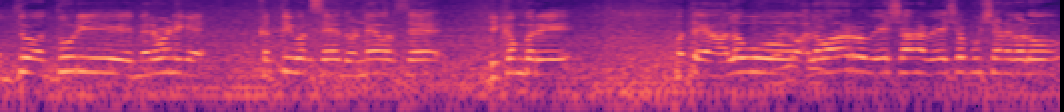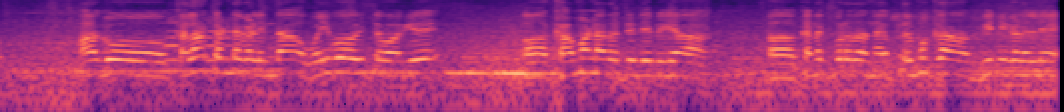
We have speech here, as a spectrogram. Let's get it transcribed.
ಅದ್ದು ಅದ್ದೂರಿ ಮೆರವಣಿಗೆ, ಕತ್ತಿ ವರ್ಷೆ, ದೊಣ್ಣೆ ವರ್ಷೆ, ಡಿಕಂಬರಿ, ಮತ್ತು ಹಲವು ಹಲವಾರು ವೇಷ ವೇಷಭೂಷಣಗಳು ಹಾಗೂ ಕಲಾ ತಂಡಗಳಿಂದ ವೈಭವಿತವಾಗಿ ಕಾಮಣ್ಣ ದೇವಿಯ ಕನಕಪುರದ ನ ಪ್ರಮುಖ ಬೀದಿಗಳಲ್ಲಿ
